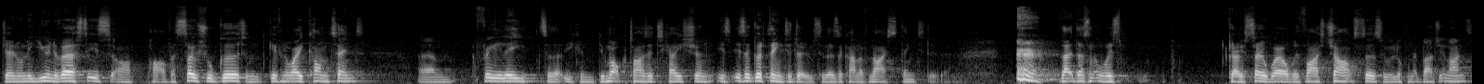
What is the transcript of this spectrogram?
generally universities are part of a social good and giving away content um, freely so that you can democratise education is, is a good thing to do. So there's a kind of nice thing to do there. that doesn't always go so well with vice chancellors who are looking at budget lines.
